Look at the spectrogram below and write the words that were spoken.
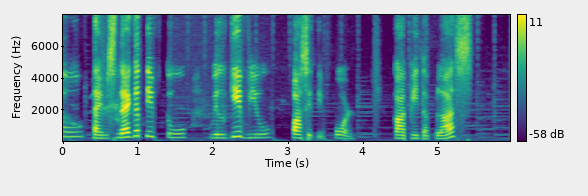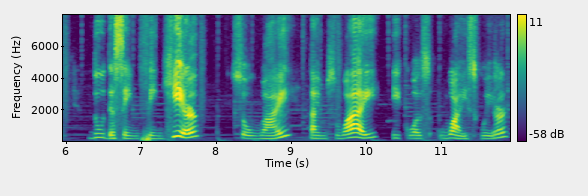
2 times negative 2 will give you positive 4. Copy the plus. Do the same thing here. So y times y equals y squared.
